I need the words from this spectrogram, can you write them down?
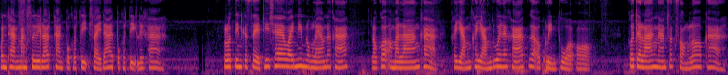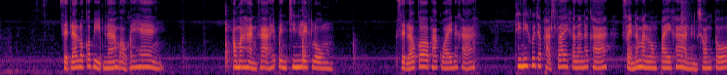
คนทานมังสวิรัตทานปกติใส่ได้ปกติเลยค่ะ โปรตีนเกษตรที่แช่ไว้นิ่มลงแล้วนะคะ เราก็เอามาล้างค่ะ ขยำขยำด้วยนะคะ เพื่อเอากลิ่นถั่วออก ก็จะล้างน้ำสักสองรอบค่ะ เสร็จแล้วเราก็บีบน้ำออกให้แห้ง เอามาหั่นค่ะให้เป็นชิ้นเล็กลง เสร็จแล้วก็พักไว้นะคะ ที่นี่ก็จะผัดไส้กันแล้วนะคะ ใส่น้ำมันลงไปค่ะหนึ่งช้อนโต๊ะ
